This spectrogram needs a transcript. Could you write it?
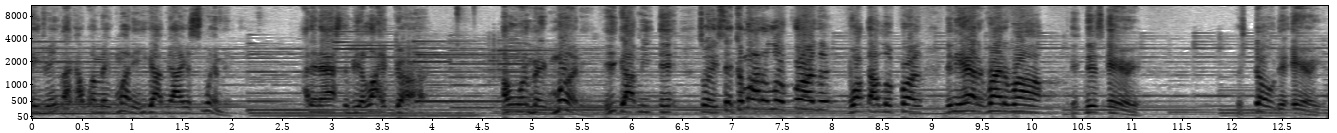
Adrian, like I want to make money. He got me out here swimming. I didn't ask to be a lifeguard. I want to make money. He got me in. So he said, come out a little further. Walked out a little further. Then he had it right around this area, the shoulder area.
